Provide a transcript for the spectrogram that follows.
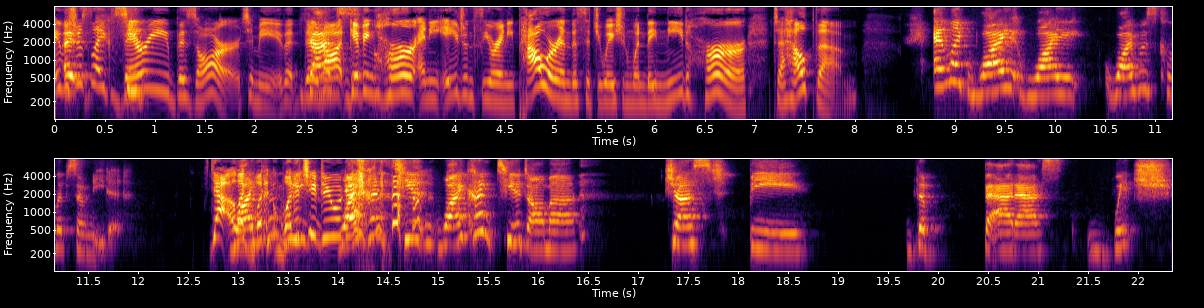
it was uh, just like see, very bizarre to me that they're not giving her any agency or any power in this situation when they need her to help them. And like, why, why, why was Calypso needed? Yeah, Why like what what we- did she do Why couldn't Tia, why couldn't Tia Dalma just be the badass witch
